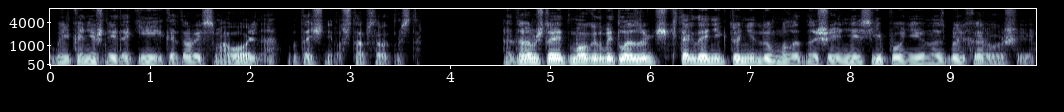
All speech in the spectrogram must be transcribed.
были, конечно, и такие, которые самовольно, — уточнил штабс-ротмистр. О том, что это могут быть лазутчики, тогда никто не думал. Отношения с Японией у нас были хорошие.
